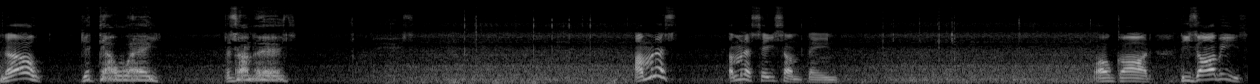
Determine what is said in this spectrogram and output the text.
No! Get that way! The zombies! I'm gonna... I'm gonna say something. Oh god. These zombies!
